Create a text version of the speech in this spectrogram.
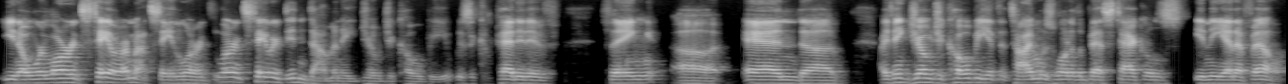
You know, where Lawrence Taylor, I'm not saying Lawrence, Lawrence Taylor didn't dominate Joe Jacoby. It was a competitive thing. Uh, and uh, I think Joe Jacoby at the time was one of the best tackles in the NFL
